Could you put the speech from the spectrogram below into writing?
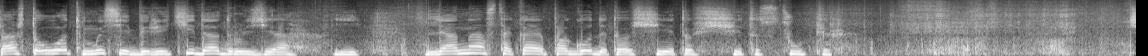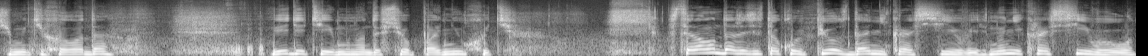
Так что вот мы сибиряки, да, друзья. И для нас такая погода, это вообще, это вообще, это супер. Чем эти холода. Видите, ему надо все понюхать. Все равно даже если такой пес, да, некрасивый. Ну, некрасивый он.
